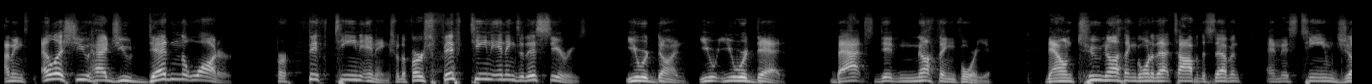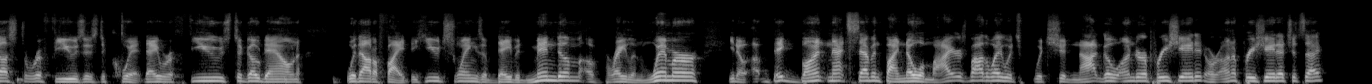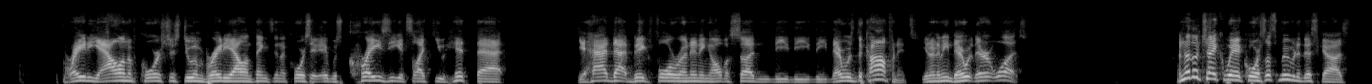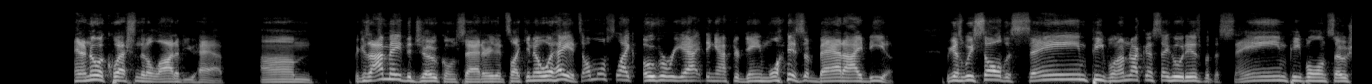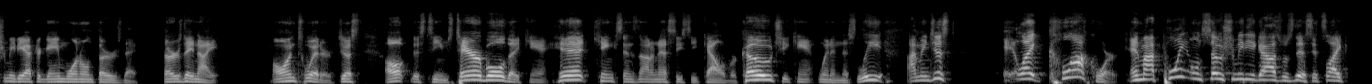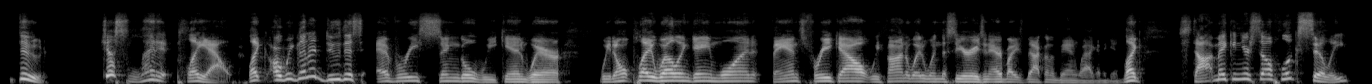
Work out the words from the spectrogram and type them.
I mean, LSU had you dead in the water for 15 innings. For the first 15 innings of this series, you were done. You you were dead. Bats did nothing for you. Down two nothing going to that top of the seventh, and this team just refuses to quit. They refuse to go down without a fight. The huge swings of David Mendham, of Braylen Wimmer, you know, a big bunt in that seventh by Noah Myers, by the way, which which should not go underappreciated or unappreciated, I should say. Brady Allen, of course, just doing Brady Allen things. And of course, it, it was crazy. It's like you hit that you had that big four run inning. All of a sudden, the the the there was the confidence. You know what I mean? There there it was. Another takeaway, of course. Let's move into this, guys. And I know a question that a lot of you have. Um, because I made the joke on Saturday that's like, you know what? Hey, it's almost like overreacting after game one is a bad idea. Because we saw the same people, and I'm not going to say who it is, but the same people on social media after game one on Thursday, Thursday night. On Twitter. Just, oh, this team's terrible. They can't hit. Kingston's not an SEC caliber coach. He can't win in this league. I mean, just eh, like clockwork. And my point on social media, guys, was this it's like, dude, just let it play out. Like, are we going to do this every single weekend where we don't play well in game one, fans freak out, we find a way to win the series, and everybody's back on the bandwagon again? Like, stop making yourself look silly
